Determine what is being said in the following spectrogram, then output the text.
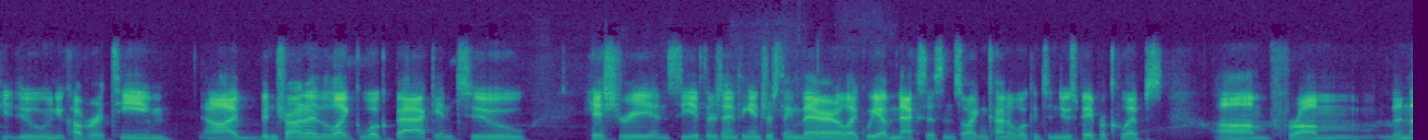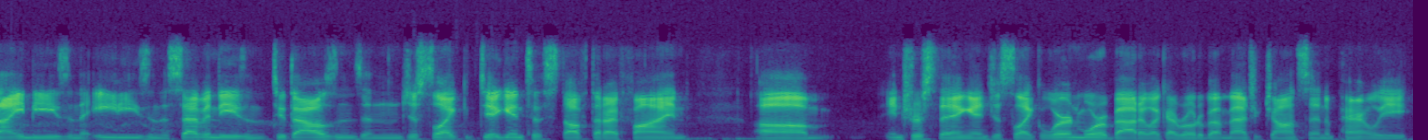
you do when you cover a team. Uh, I've been trying to like look back into history and see if there's anything interesting there. Like we have Nexis, and so I can kind of look into newspaper clips um, from the 90s and the 80s and the 70s and the 2000s and just like dig into stuff that I find um, interesting and just like learn more about it. Like I wrote about Magic Johnson apparently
